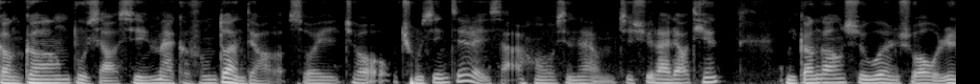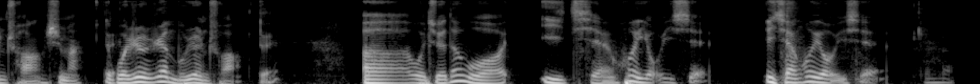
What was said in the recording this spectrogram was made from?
刚刚不小心麦克风断掉了，所以就重新接了一下。然后现在我们继续来聊天。你刚刚是问说我认床是吗？我认认不认床？对。呃，我觉得我以前会有一些，以前会有一些，真的。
